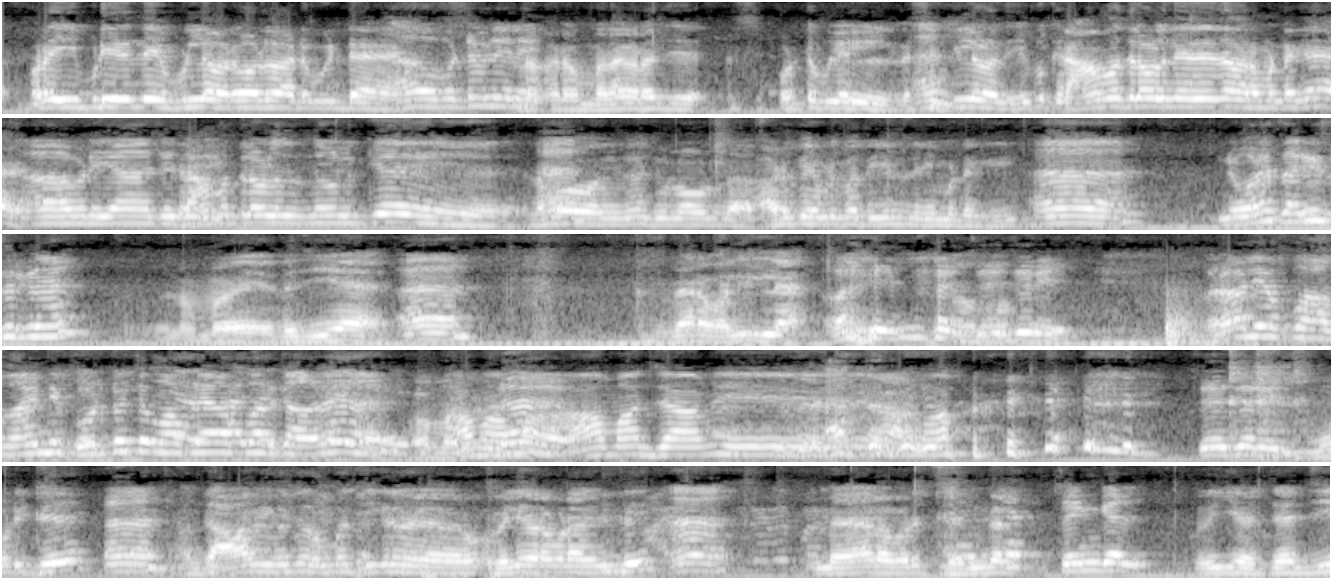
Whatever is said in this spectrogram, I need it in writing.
அப்புறம் இப்படி இருந்து எப்படில வருவாளோ அடுப்புக்கிட்ட ஆ, பொட்டை பிள்ளைகளே. நான் ரொம்ப தான் கிடைஞ்சு பொட்ட பிள்ளைகள் சிட்டில வந்து இப்ப கிராமத்துல வளர்ந்ததே தான் வர மாட்டேங்க. ஆ, அப்படியா. கிராமத்துல வளர்ந்தவங்களுக்கு நம்ம இதை சொல்லுவோம்ல அடுப்பு எப்படி பாத்தீங்கன்னு தெரிய மாட்டேங்குது. சர்வீஸ் இருக்குண்ணே? நம்ம எதை ஆ, வேற வழி இல்ல. இல்ல, சரி சரி. பரவாயில்லையாப்பா மைண்டி கொடுத்து வச்ச மாப்பிள்ளையாப்பா இருக்கானே ஆமா. ஆமா ஜாமி ஆமா. சரி சரி மூடிட்டு அந்த ஆவி வந்து ரொம்ப சீக்கிரம் வெளிய வரக்கூடாதுன்னு ஆ, மேல ஒரு செங்கல். செங்கல். தூக்கி வச்சாச்சு.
